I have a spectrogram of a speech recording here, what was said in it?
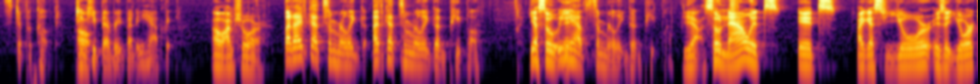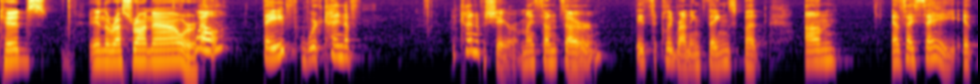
it's difficult to Oh. keep everybody happy. Oh, I'm sure. But I've got some really, I've got some really good people. Yeah. So We it- have some really good people. Yeah. So now it's it's I guess your is it your kids in the restaurant now or Well, they've we're kind of we kind of share. My sons are basically running things, but um, as I say, it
